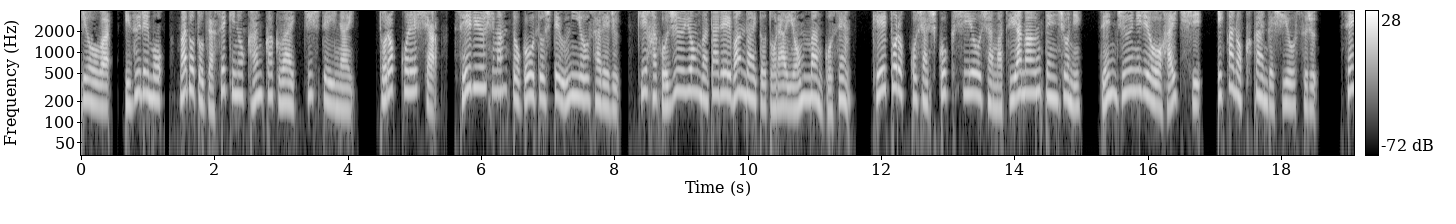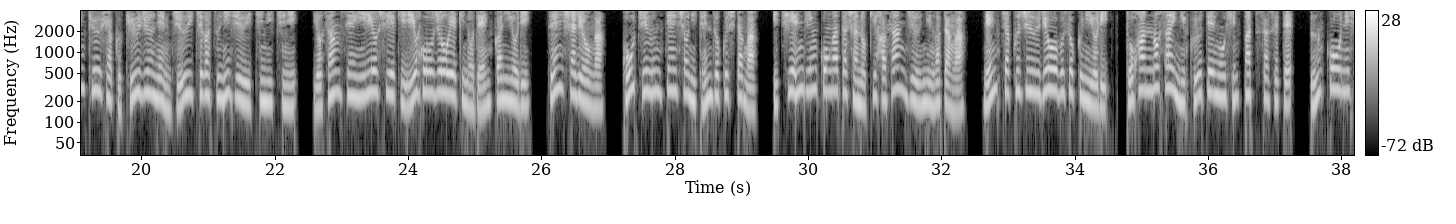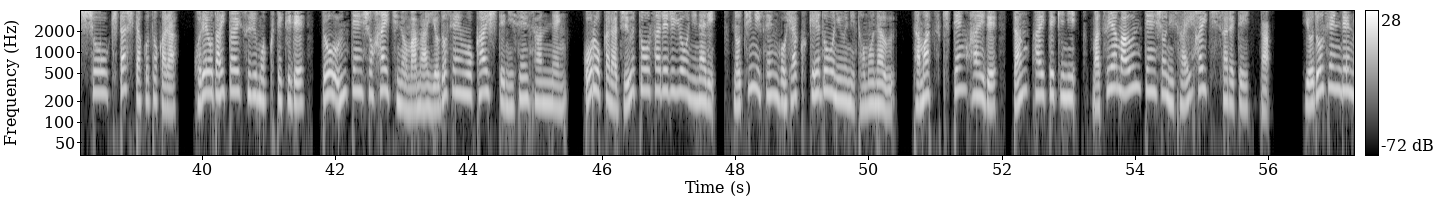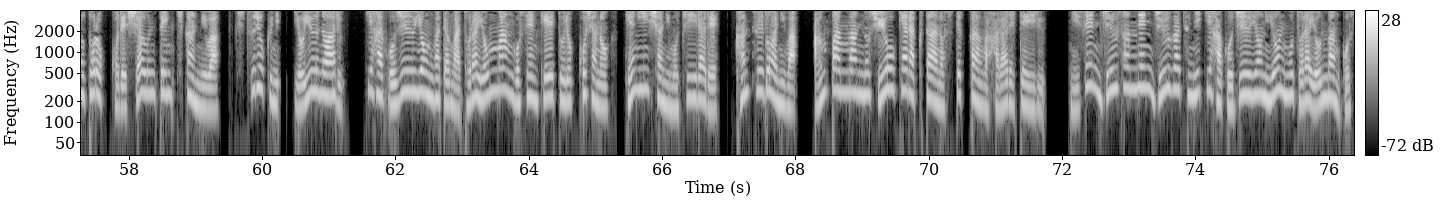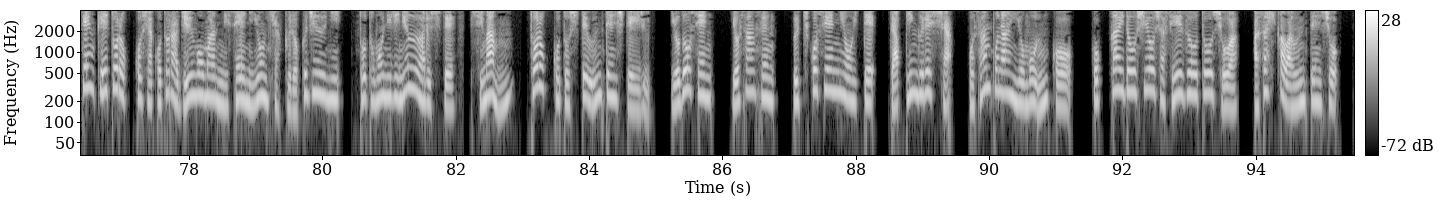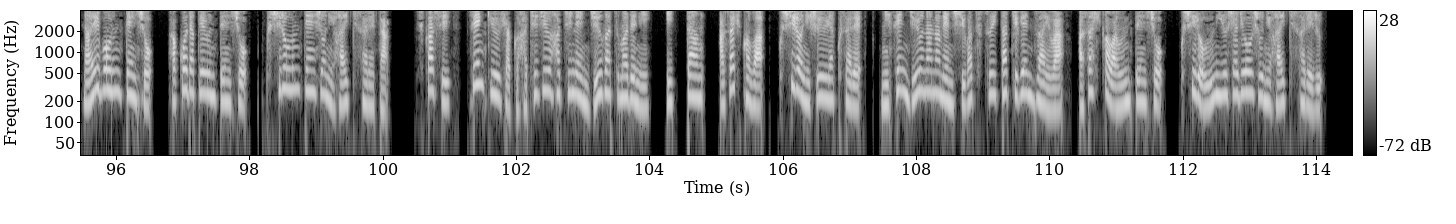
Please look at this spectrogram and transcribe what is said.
両はいずれも窓と座席の間隔は一致していない。トロッコ列車、清流四万と号として運用される、キハ54型0番台とトラ4万5000、軽トロッコ車四国使用車松山運転所に全12両を配置し、以下の区間で使用する。1990年11月21日に予算線飯吉駅伊予北条駅の電化により、全車両が高知運転所に転属したが、1エンジン小型車のキハ32型が粘着重量不足により、途半の際に空転を頻発させて、運行に支障をきたしたことから、これを代替する目的で、同運転所配置のまま淀線を介して2003年頃から充当されるようになり、後に1500系導入に伴う玉突き点配で段階的に松山運転所に再配置されていった。淀線でのトロッコ列車運転期間には出力に余裕のあるキハ54型がトラ4万5000系トロッコ車の牽引車に用いられ、貫通ドアにはアンパンマンの主要キャラクターのステッカーが貼られている。2013年10月にキハ544をトラ4万5000系トロッコ車コトラ15万2462と共にリニューアルして、四万トロッコとして運転している。淀線、予算線、内子線において、ラッピング列車、お散歩南予も運行。北海道使用車製造当初は、旭川運転所、苗穂運転所、函館運転所、釧路運転所に配置された。しかし、1988年10月までに、一旦、旭川、釧路に集約され、2017年4月1日現在は、旭川運転所、釧路運輸車両所に配置される。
